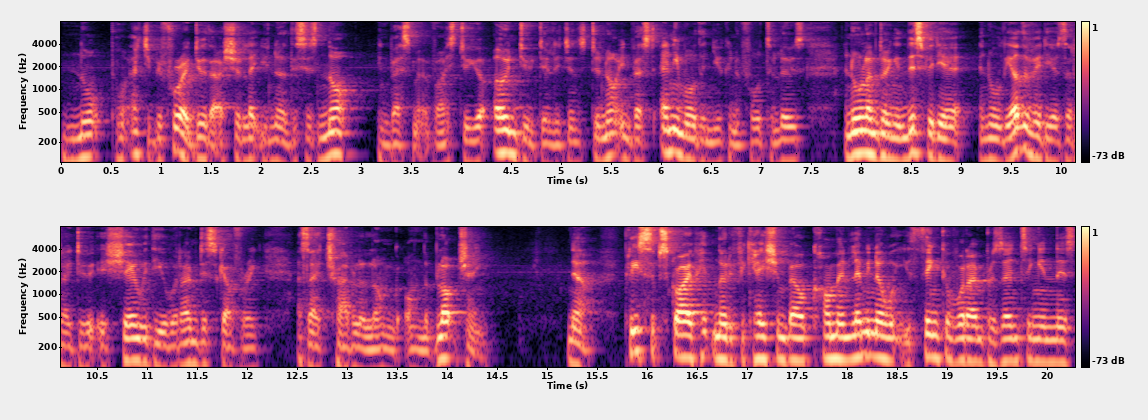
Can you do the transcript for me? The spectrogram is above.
not actually before I do that I should let you know this is not investment advice. Do your own due diligence. Do not invest any more than you can afford to lose. And all I'm doing in this video and all the other videos that I do is share with you what I'm discovering as I travel along on the blockchain. Now please subscribe hit notification bell comment let me know what you think of what I'm presenting in this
